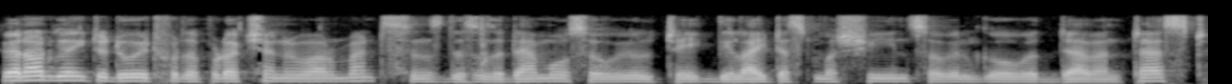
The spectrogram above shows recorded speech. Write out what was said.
We're not going to do it for the production environment since this is a demo, so we will take the lightest machine. So we'll go with dev and test.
